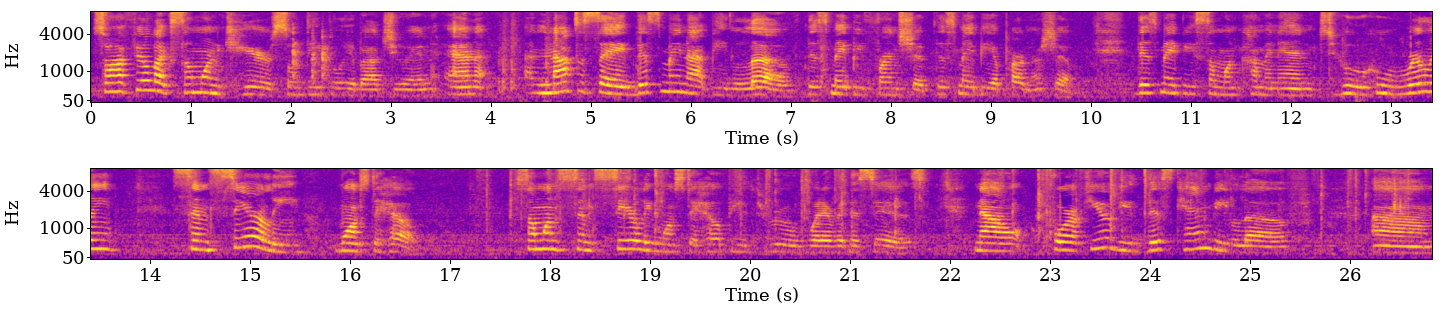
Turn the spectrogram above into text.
So I feel like someone cares so deeply about you. And, and not to say this may not be love. This may be friendship. This may be a partnership. This may be someone coming in who, who really sincerely wants to help. Someone sincerely wants to help you through whatever this is. Now, for a few of you, this can be love. Um,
